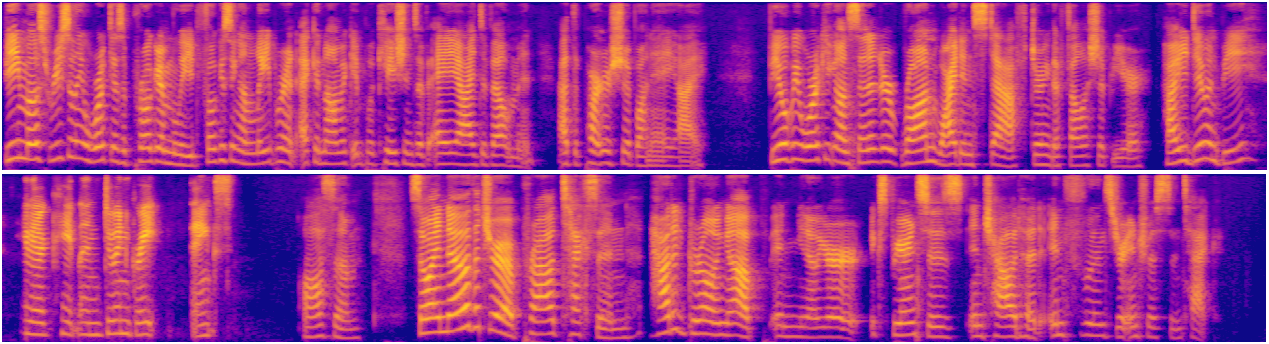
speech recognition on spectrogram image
B most recently worked as a program lead focusing on labor and economic implications of AI development at the Partnership on AI. B will be working on Senator Ron Wyden's staff during their fellowship year. How you doing, B? Hey there, Caitlin. Doing great. Thanks. Awesome. So I know that you're a proud Texan. How did growing up and you know your experiences in childhood influence your interests in tech?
